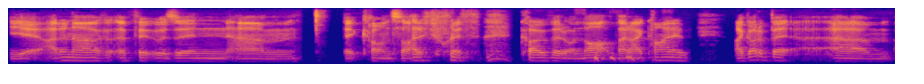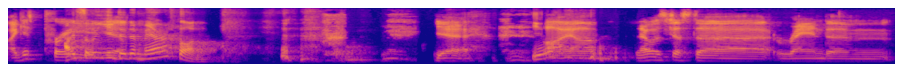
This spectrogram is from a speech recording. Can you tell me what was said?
yeah I don't know if it was in um, it coincided with COVID or not, but I kind of I got a bit, um, I guess pre. I saw you yeah. did a marathon. yeah. yeah. I um, that was just a random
